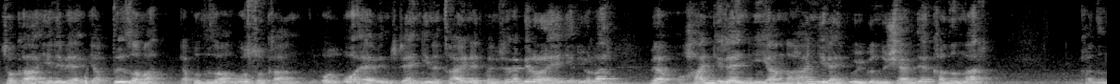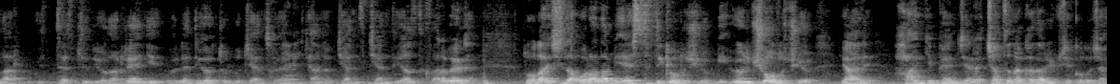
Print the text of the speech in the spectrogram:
sokağa yeni bir ev yaptığı zaman, yapıldığı zaman o sokağın, o, o evin rengini tayin etmek üzere bir araya geliyorlar ve hangi rengin yanına hangi renk uygun düşer diye kadınlar kadınlar tespit ediyorlar. Rengi öyle diyor Turgut Censoy. Evet. Yani kendi kendi yazdıkları böyle. Dolayısıyla orada bir estetik oluşuyor, bir ölçü oluşuyor. Yani hangi pencere çatına kadar yüksek olacak,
